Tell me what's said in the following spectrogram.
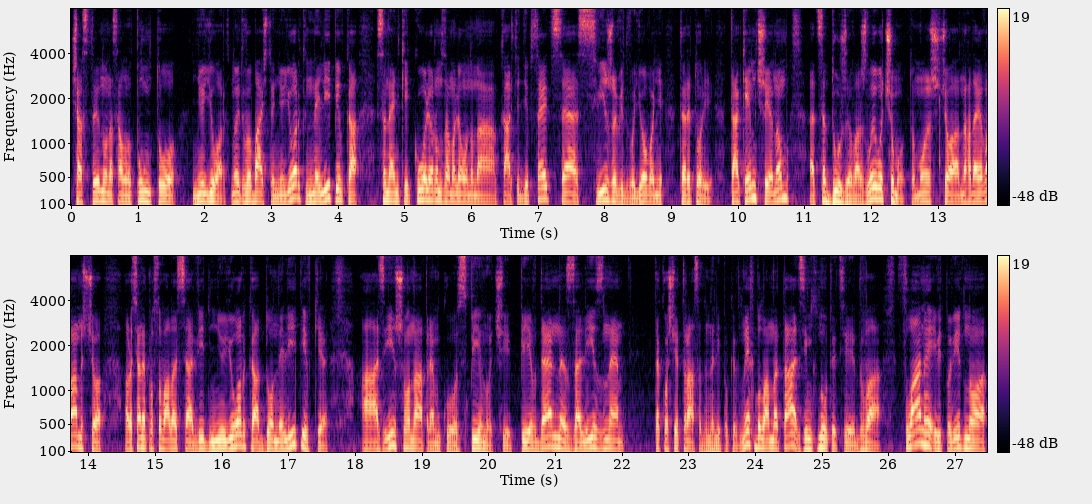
частину населеного пункту Нью-Йорк. Ну і ви бачите, Нью-Йорк, Неліпівка, синенький кольором замальовано на карті Діпсейт. Це свіжо відвойовані території. Таким чином, це дуже важливо. Чому? Тому що нагадаю вам, що росіяни просувалися від Нью-Йорка до Неліпівки, а з іншого напрямку, з півночі, південне, залізне. Також є траса до Неліпівки. В них була мета зімкнути ці два фланги і відповідно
